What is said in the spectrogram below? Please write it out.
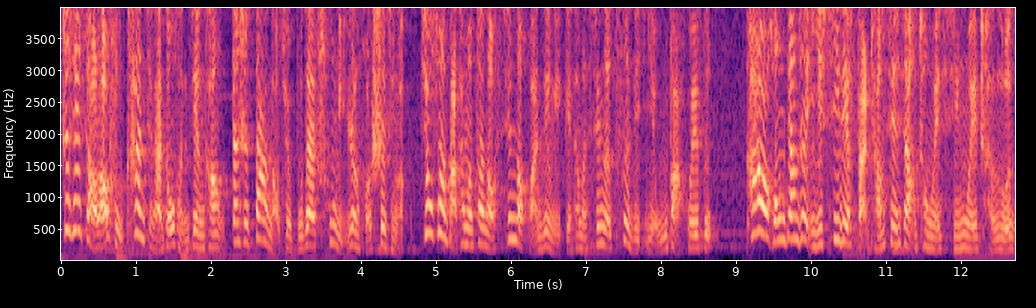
这些小老鼠看起来都很健康，但是大脑却不再处理任何事情了。就算把它们放到新的环境里，给他们新的刺激，也无法恢复。卡尔洪将这一系列反常现象称为行为沉沦。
